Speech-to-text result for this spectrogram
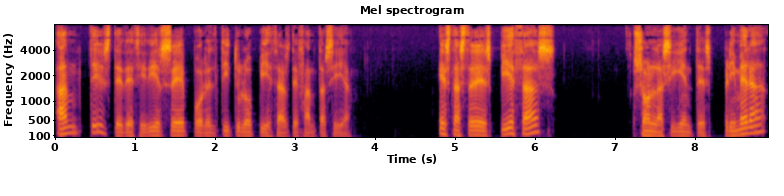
antes de decidirse por el título Piezas de Fantasía. Estas tres piezas son las siguientes. Primera,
